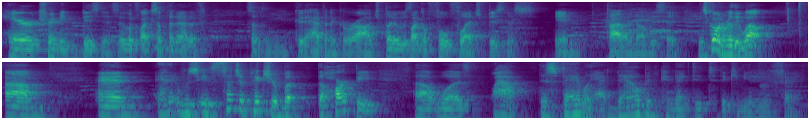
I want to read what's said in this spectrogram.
hair trimming business. It looked like something out of something you could have in a garage, but it was like a full fledged business in Thailand. Obviously, it was going really well. Um, and and it was it's such a picture, but the heartbeat uh, was wow. This family had now been connected to the community of faith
